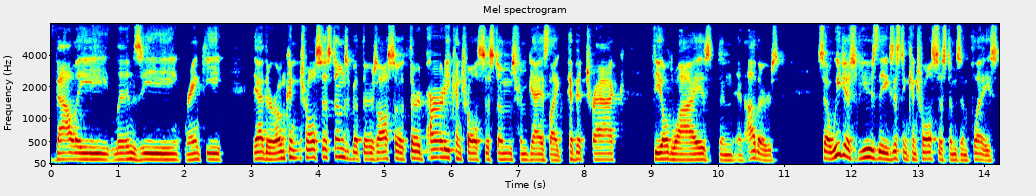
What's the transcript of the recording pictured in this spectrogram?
Valley, Lindsay, Reinke, they have their own control systems, but there's also third party control systems from guys like Pivot Track, FieldWise, and, and others. So we just use the existing control systems in place.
